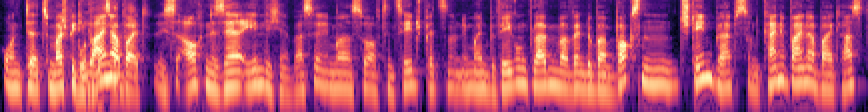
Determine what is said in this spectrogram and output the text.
Und äh, zum Beispiel die 100%. Beinarbeit ist auch eine sehr ähnliche, weißt du, immer so auf den Zehenspitzen und immer in Bewegung bleiben, weil wenn du beim Boxen stehen bleibst und keine Beinarbeit hast,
